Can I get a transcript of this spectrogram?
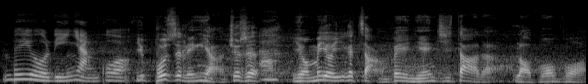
没有领养过。又不是领养，就是啊有没有一个长辈年纪大的老伯伯，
